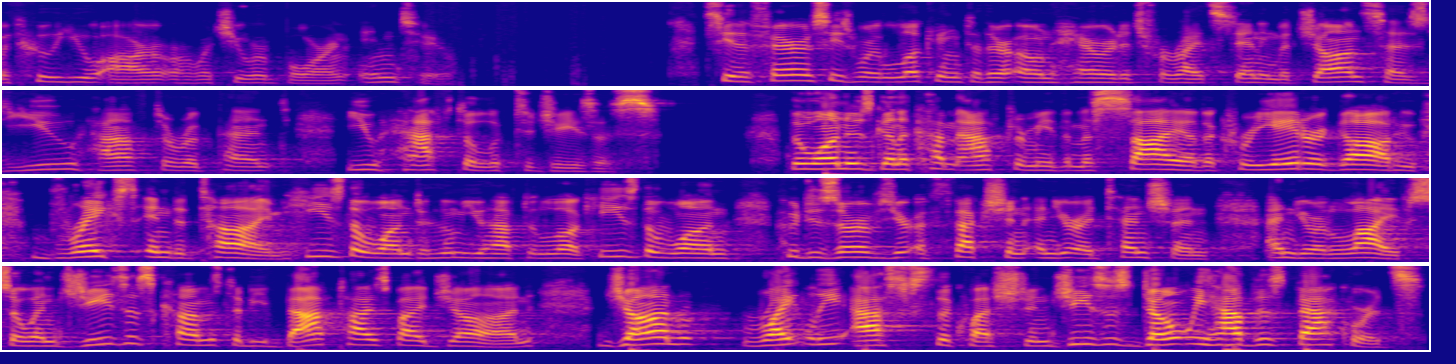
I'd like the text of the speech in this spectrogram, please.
with who you are or what you were born into. See, the Pharisees were looking to their own heritage for right standing, but John says you have to repent. You have to look to Jesus the one who's going to come after me, the Messiah, the Creator God who breaks into time. He's the one to whom you have to look. He's the one who deserves your affection and your attention and your life. So when Jesus comes to be baptized by John, John rightly asks the question Jesus, don't we have this backwards?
